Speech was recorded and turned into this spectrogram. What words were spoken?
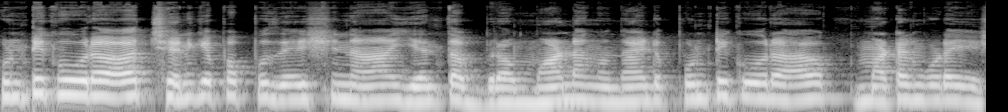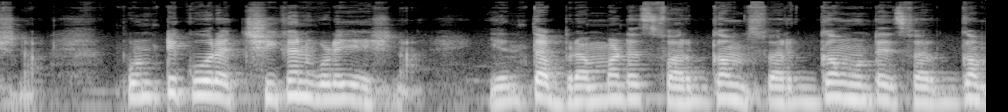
పుంటికూర శనగపప్పు చేసిన ఎంత బ్రహ్మాండంగా ఉందో. అండ్ పుంటి కూర మటన్ కూడా చేసిన. పుంటికూర చికెన్ కూడా చేసిన. ఎంత బ్రహ్మాండ స్వర్గం స్వర్గం ఉంటుంది స్వర్గం.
